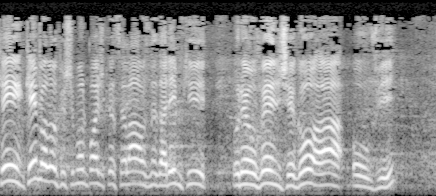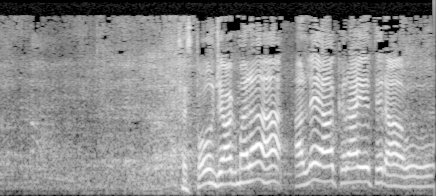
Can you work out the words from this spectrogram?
Quem, quem falou que o Shimon pode cancelar os Nedarim que o Reuven chegou a ouvir? Responde Agmará, alea kraeterao.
